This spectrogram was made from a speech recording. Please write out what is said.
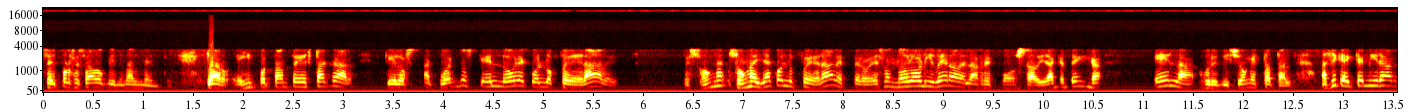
ser procesado criminalmente claro es importante destacar que los acuerdos que él logre con los federales pues son, son allá con los federales, pero eso no lo libera de la responsabilidad que tenga en la jurisdicción estatal. Así que hay que mirar,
